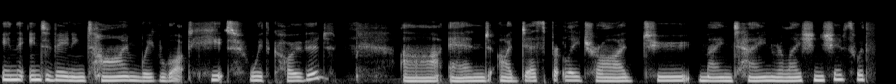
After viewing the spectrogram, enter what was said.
In the intervening time, we got hit with COVID. Uh, and I desperately tried to maintain relationships with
